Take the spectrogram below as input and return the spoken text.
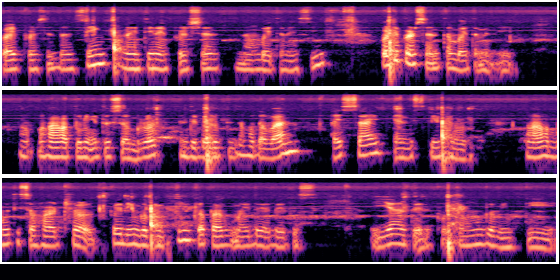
5% ng zinc, 99% ng vitamin C, 40% ng vitamin A. Makakatulong ito sa growth and development ng katawan, eyesight, and skin health. Makakabuti sa heart health. Pwede yung gawing tea kapag may diabetes. Ayan, pwede po itong gawing tea.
